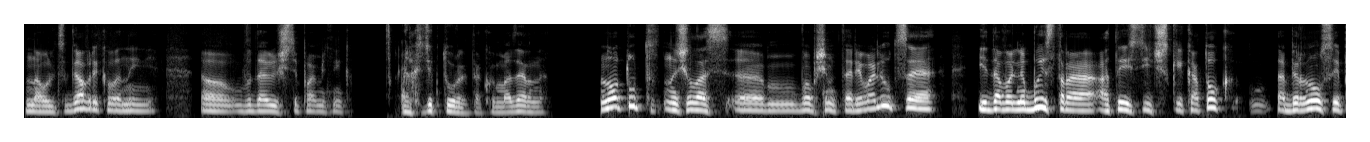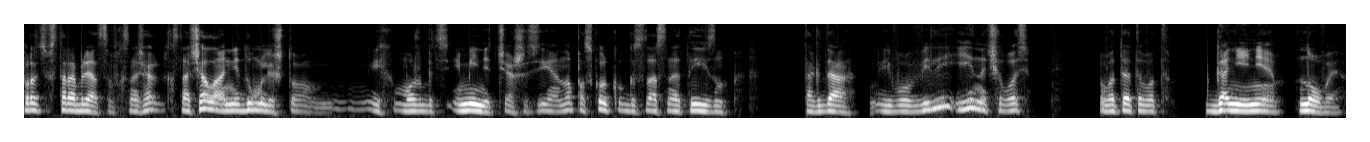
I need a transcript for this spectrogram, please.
на улице Гаврикова ныне, э, выдающийся памятник архитектуры такой модерна. Но тут началась, э, в общем-то, революция, и довольно быстро атеистический каток обернулся и против старобрядцев. Сначала, сначала они думали, что их, может быть, и минит чаша сия, но поскольку государственный атеизм Тогда его ввели, и началось вот это вот гонение новое.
